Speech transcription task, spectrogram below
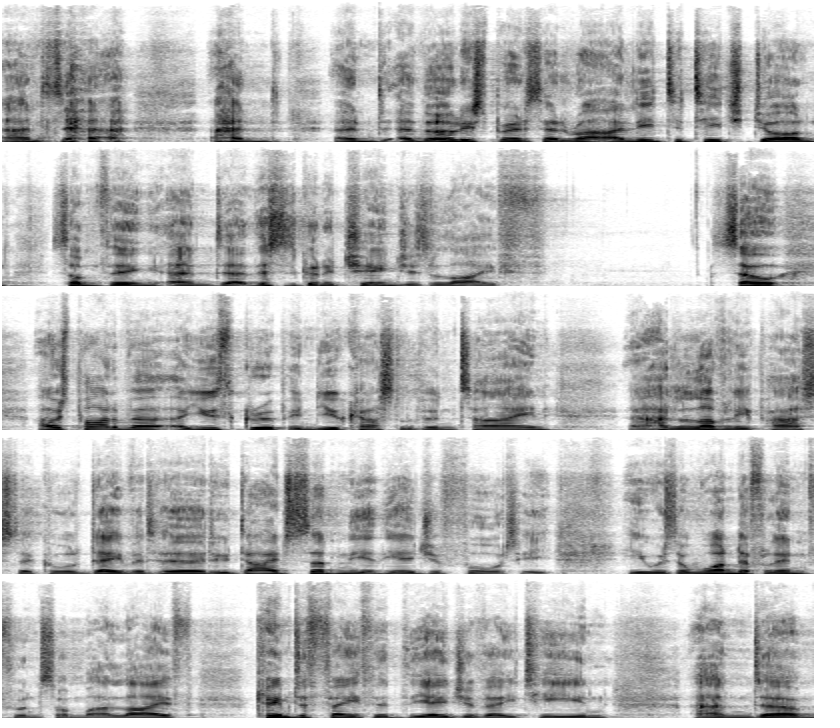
And, uh, and, and, and the Holy Spirit said, Right, I need to teach John something, and uh, this is going to change his life. So I was part of a, a youth group in Newcastle upon Tyne. I had a lovely pastor called David Hurd who died suddenly at the age of 40. He was a wonderful influence on my life. Came to faith at the age of 18, and um,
